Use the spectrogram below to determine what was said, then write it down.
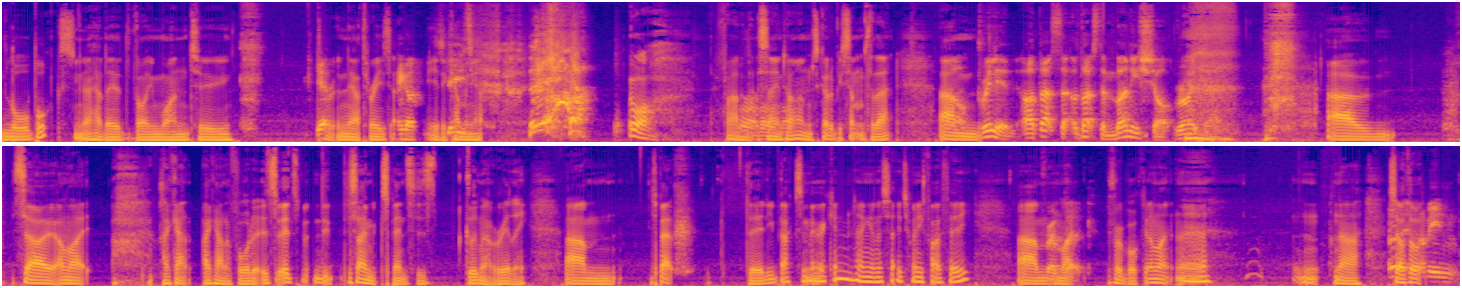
lore books. You know how they're volume one, two, Yeah. and now three's either sneeze. coming out. oh, farted at the same time. It's got to be something for that. oh, Um, brilliant! Oh, that's the that's the money shot right there. um, so I'm like, I can't, I can't afford it. It's it's the same expense as Glimmer, really. Um, it's about thirty bucks American. I'm going to say 25, 30 um, For a I'm like- book. For a book, and I'm like, nah, nah. So I thought, I mean,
